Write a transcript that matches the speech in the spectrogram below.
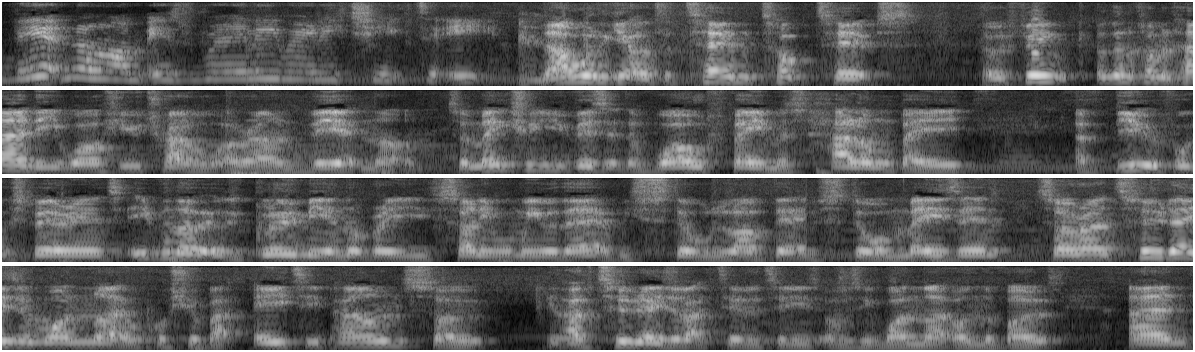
Vietnam is really, really cheap to eat. Now we're going to get on to 10 top tips that we think are going to come in handy whilst you travel around Vietnam. So make sure you visit the world famous Halong Bay a beautiful experience. Even though it was gloomy and not very sunny when we were there, we still loved it. It was still amazing. So around two days and one night will cost you about £80. So you have two days of activities, obviously one night on the boat, and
